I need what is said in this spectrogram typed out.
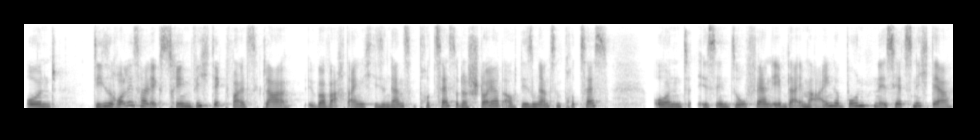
Und diese Rolle ist halt extrem wichtig, weil es klar überwacht eigentlich diesen ganzen Prozess oder steuert auch diesen ganzen Prozess und ist insofern eben da immer eingebunden, ist jetzt nicht der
